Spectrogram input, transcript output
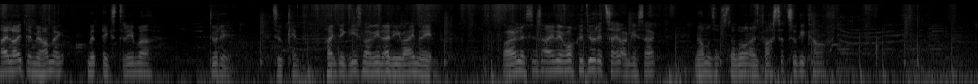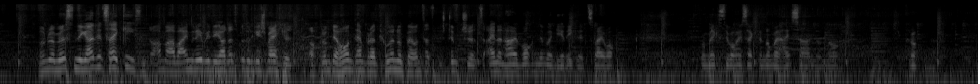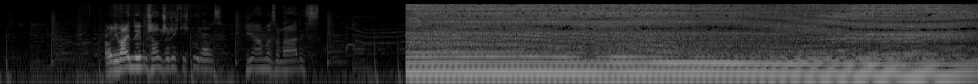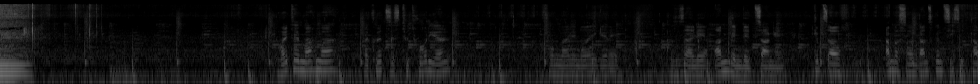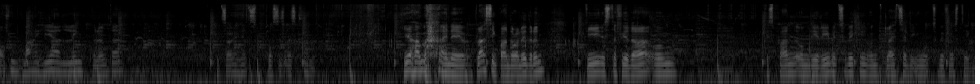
Hi Leute, wir haben mit extremer Dürre zu kämpfen. Heute gießen wir wieder die Weinreben, weil es ist eine Woche Dürrezeit angesagt. Wir haben uns jetzt da noch ein Fass dazu gekauft. Und wir müssen die ganze Zeit gießen. Da haben wir eine Weinrebe, die hat jetzt ein bisschen geschwächelt. Aufgrund der hohen Temperaturen und bei uns hat es bestimmt schon eineinhalb Wochen nicht mehr geregnet, zwei Wochen. Und nächste Woche sagt er nochmal heißer an und noch trockener. Aber die Weinreben schauen schon richtig gut aus. Hier haben wir Solaris. Heute machen wir ein kurzes Tutorial von meinem neuen Gerät. Das ist eine Anwendezange. Gibt es auf Amazon ganz günstig zu kaufen. Mache hier einen Link drunter. Ich zeige euch jetzt, was das alles kann. Hier haben wir eine Plastikbandrolle drin. Die ist dafür da, um das Band um die Rebe zu wickeln und gleichzeitig irgendwo zu befestigen.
